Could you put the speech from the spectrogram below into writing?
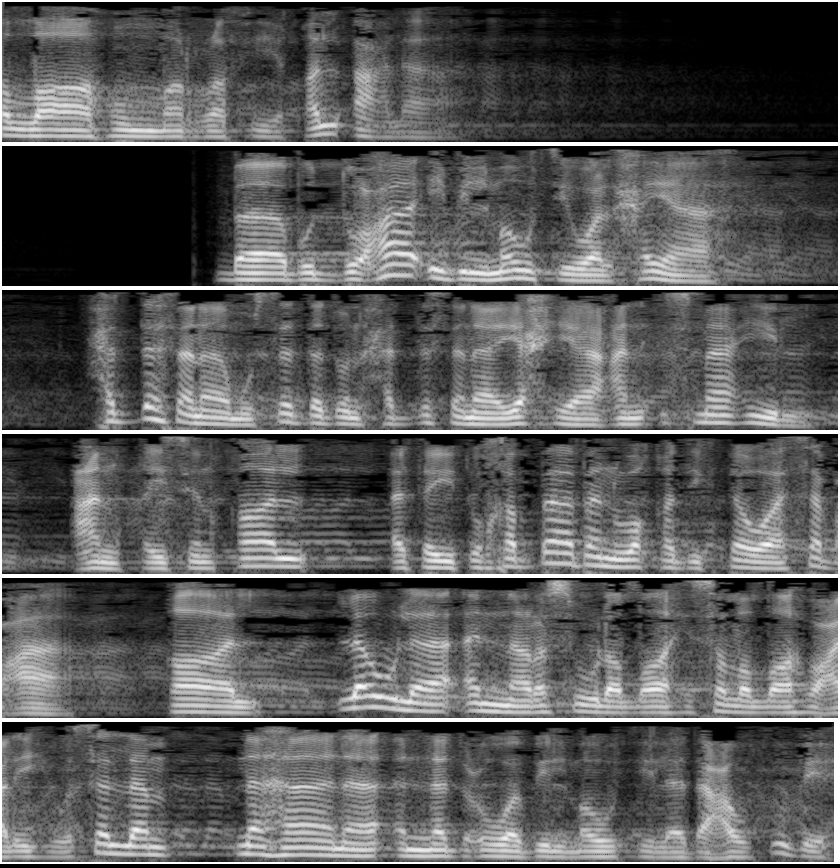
اللهم الرفيق الأعلى. باب الدعاء بالموت والحياة. حدثنا مسدد حدثنا يحيى عن إسماعيل عن قيس قال أتيت خبابا وقد اكتوى سبعا. قال لولا أن رسول الله صلى الله عليه وسلم نهانا أن ندعو بالموت لدعوت به.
